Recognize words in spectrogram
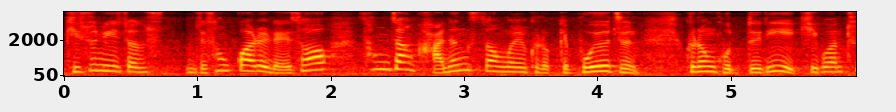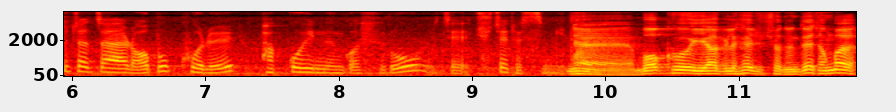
기술 이전 수- 이제 성과를 내서 성장 가능성을 그렇게 보여준 그런 곳들이 기관 투자자 러브콜을 받고 있는 것으로 이제 취재됐습니다. 네, 뭐 그 이야기를 해주셨는데 정말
